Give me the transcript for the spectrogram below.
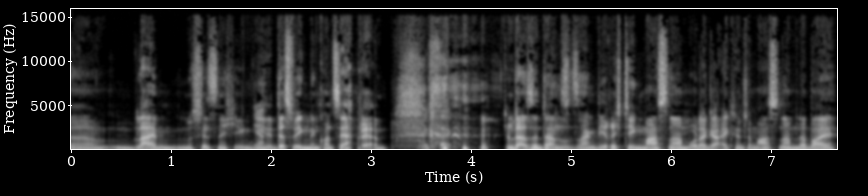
äh, bleiben, müsst jetzt nicht irgendwie ja. deswegen ein Konzern werden. Exakt. Und da sind dann sozusagen die richtigen Maßnahmen oder geeignete mhm. Maßnahmen dabei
